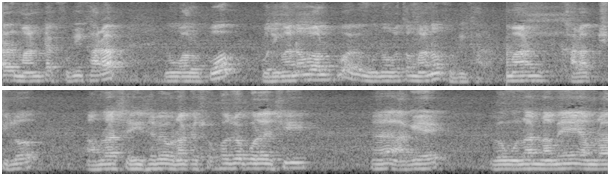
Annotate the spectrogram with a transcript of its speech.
তার মানটা খুবই খারাপ এবং অল্প পরিমাণও অল্প এবং গুণগত মানও খুবই খারাপ। মান খারাপ ছিল আমরা সেই হিসেবে ওনাকে সহজও করেছি হ্যাঁ আগে এবং ওনার নামে আমরা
